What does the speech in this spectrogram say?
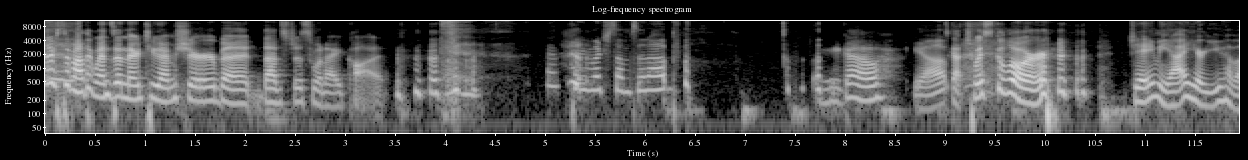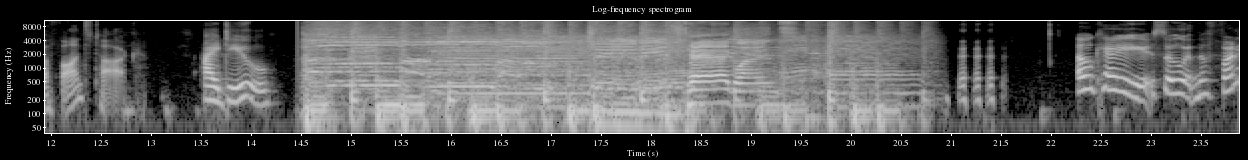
There's some other ones in there too, I'm sure, but that's just what I caught. That pretty much sums it up. There you go. Yeah. It's got twist galore. Jamie, I hear you have a font talk. I do. Taglines. Okay, so the funny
